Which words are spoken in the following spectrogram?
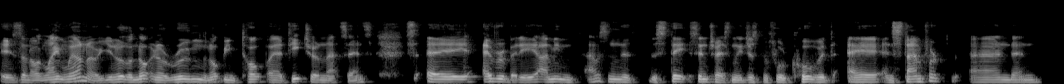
is an online learner. You know, they're not in a room, they're not being taught by a teacher in that sense. Uh, everybody, I mean, I was in the, the States, interestingly, just before COVID uh, in Stanford, and then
